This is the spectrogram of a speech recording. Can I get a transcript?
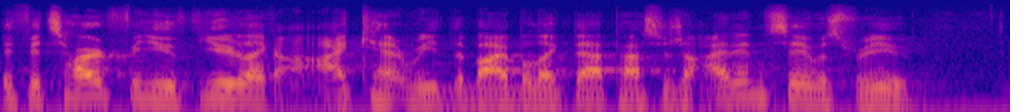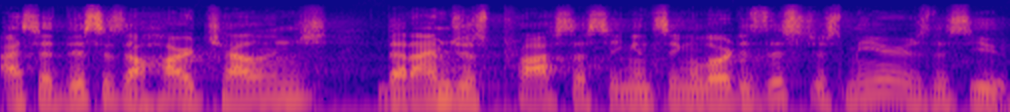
If it's hard for you, if you're like, I can't read the Bible like that, Pastor John, I didn't say it was for you. I said, This is a hard challenge that I'm just processing and saying, Lord, is this just me or is this you?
